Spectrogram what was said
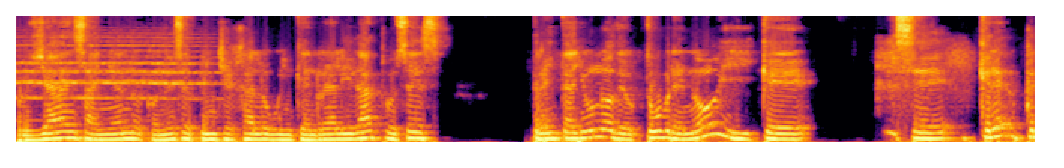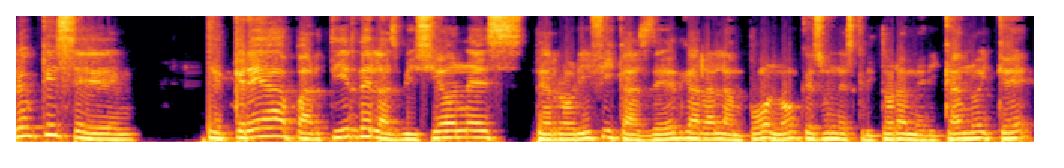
pues ya ensañando con ese pinche Halloween que en realidad pues es 31 de octubre, ¿no? Y que se creo, creo que se, crea a partir de las visiones terroríficas de Edgar Allan Poe, ¿no? Que es un escritor americano y que,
